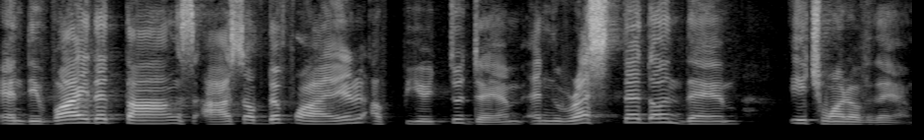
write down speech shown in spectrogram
And divided tongues as of the fire appeared to them and rested on them, each one of them.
